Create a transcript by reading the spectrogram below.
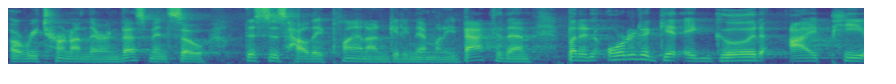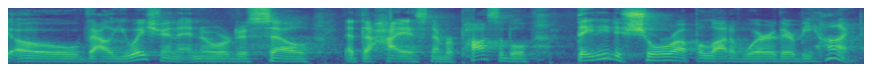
a return on their investment. So this is how they plan on getting that money back to them. But in order to get a good IPO valuation in order to sell at the highest number possible, they need to shore up a lot of where they're behind.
